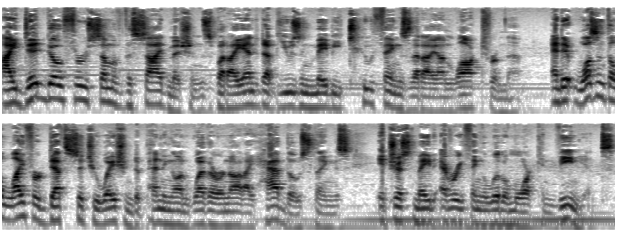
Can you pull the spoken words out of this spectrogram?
I did go through some of the side missions, but I ended up using maybe two things that I unlocked from them. And it wasn't a life or death situation depending on whether or not I had those things, it just made everything a little more convenient.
